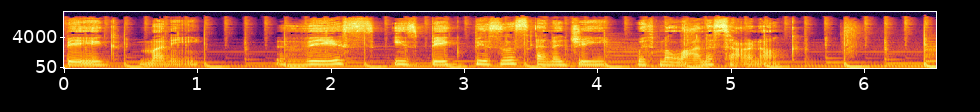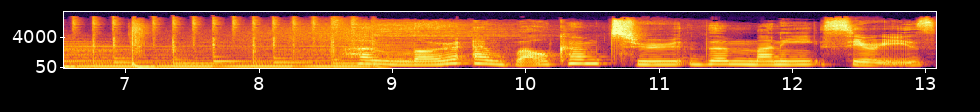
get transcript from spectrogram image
big money. This is Big Business Energy with Milana Sarenac. Hello and welcome to the Money series.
